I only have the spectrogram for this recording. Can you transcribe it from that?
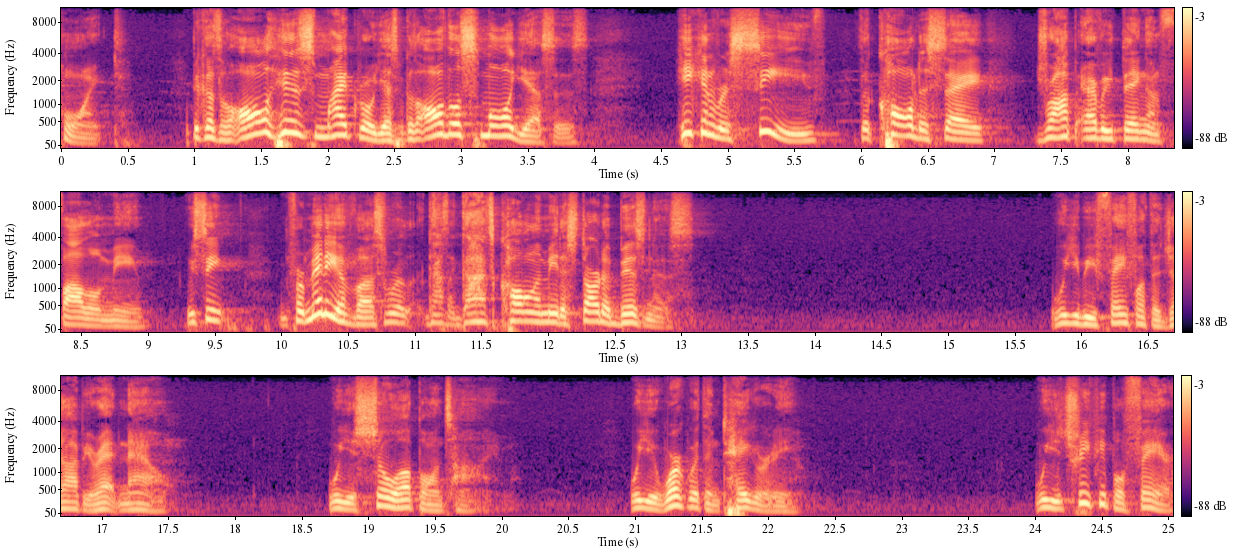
point, because of all his micro yes, because all those small yeses, he can receive the call to say, drop everything and follow me. You see, for many of us, we're, God's, like, God's calling me to start a business. Will you be faithful at the job you're at now? Will you show up on time? Will you work with integrity? Will you treat people fair?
